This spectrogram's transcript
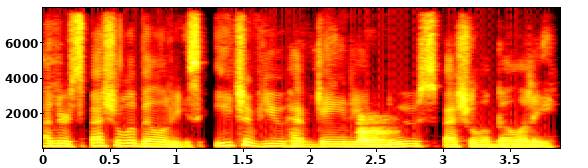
Under special abilities, each of you have gained a new special ability.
